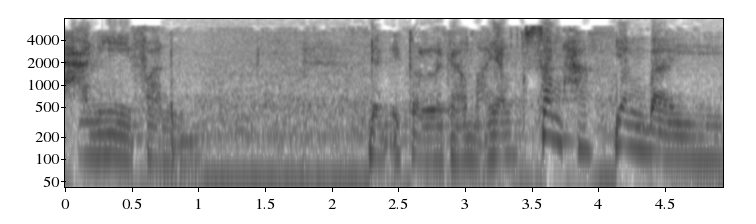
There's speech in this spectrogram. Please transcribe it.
Hanifan. Dan itu adalah agama yang samha, yang baik.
